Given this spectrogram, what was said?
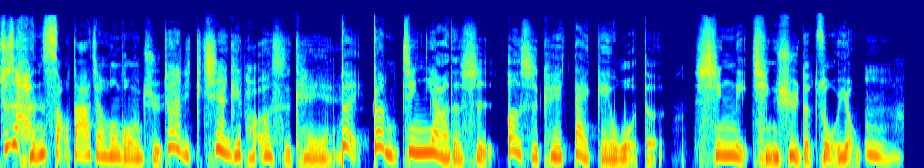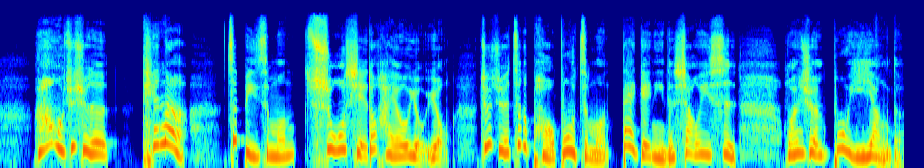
就是很少搭交通工具。对啊，你竟然可以跑二十 K 耶！对，更惊讶的是二十 K 带给我的心理情绪的作用。嗯，然后我就觉得天哪！这比什么书写都还有有用，就觉得这个跑步怎么带给你的效益是完全不一样的。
